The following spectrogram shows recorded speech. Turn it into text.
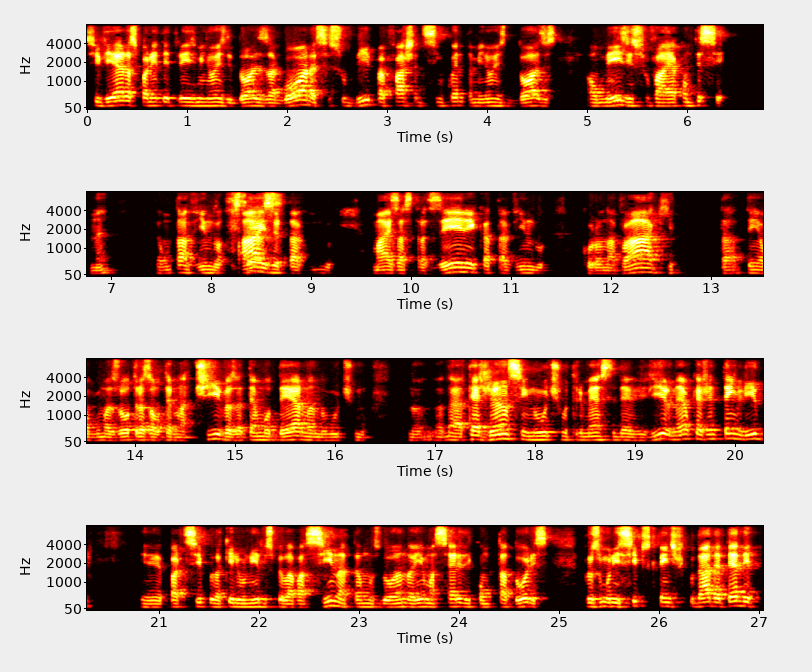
Se vier as 43 milhões de doses agora, se subir para a faixa de 50 milhões de doses ao mês, isso vai acontecer. Né? Então, está vindo a Pfizer, está vindo mais AstraZeneca, está vindo Coronavac, tá, tem algumas outras alternativas, até Moderna no último, no, até Janssen no último trimestre deve vir, né? O que a gente tem lido, eh, participo daquele Unidos pela Vacina, estamos doando aí uma série de computadores para os municípios que têm dificuldade até de,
